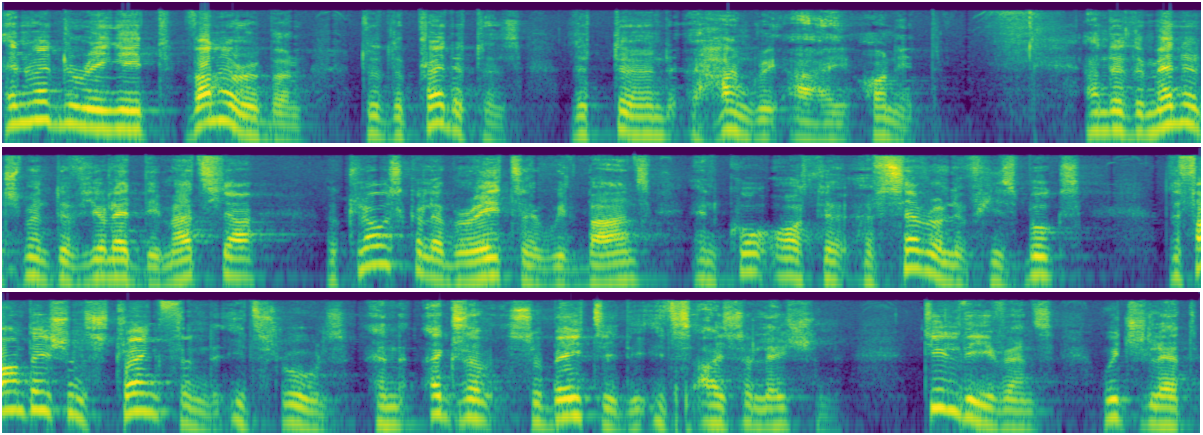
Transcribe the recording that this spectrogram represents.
and rendering it vulnerable to the predators that turned a hungry eye on it. Under the management of Violette de Mazia, a close collaborator with Barnes and co-author of several of his books, the foundation strengthened its rules and exacerbated its isolation, till the events which led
